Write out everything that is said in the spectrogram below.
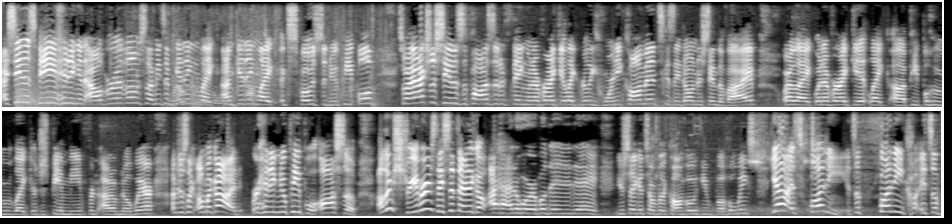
I see this me hitting an algorithm, so that means I'm getting like I'm getting like exposed to new people. So I actually see it as a positive thing whenever I get like really horny comments because they don't understand the vibe or like whenever I get like uh, people who like are just being mean from out of nowhere, I'm just like, oh my god, we're hitting new people, awesome. Other streamers, they sit there and they go, I had a horrible day today. You're saying it's over the convo with you, Boho Winks? Yeah, it's funny. It's a funny. it's a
